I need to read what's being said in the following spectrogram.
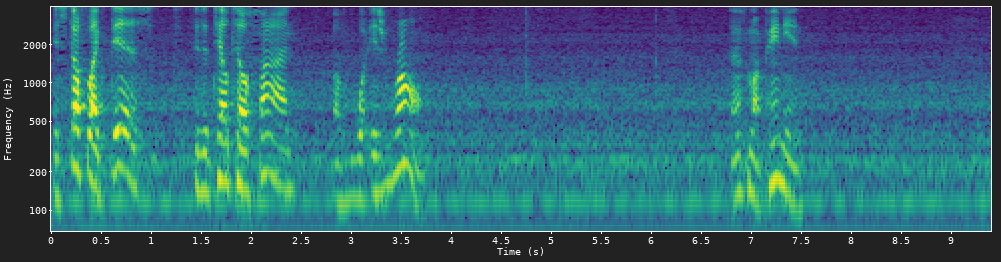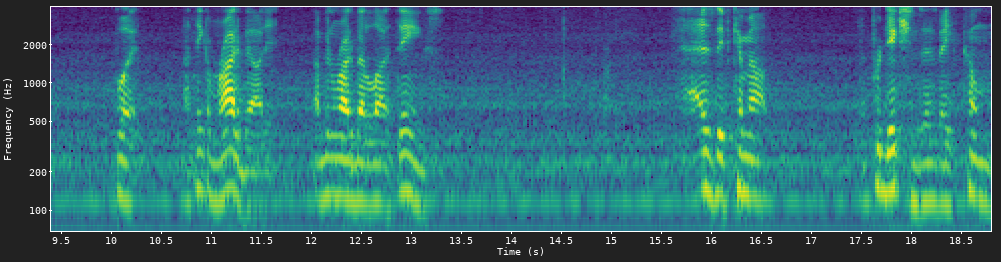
And stuff like this is a telltale sign of what is wrong. That's my opinion. But I think I'm right about it. I've been right about a lot of things. As they've come out predictions as they come,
